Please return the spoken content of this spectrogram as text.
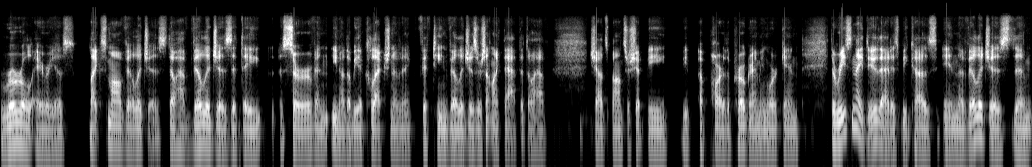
rural areas like small villages. They'll have villages that they serve, and you know there'll be a collection of like 15 villages or something like that that they'll have child sponsorship be be a part of the programming work in. The reason they do that is because in the villages, the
